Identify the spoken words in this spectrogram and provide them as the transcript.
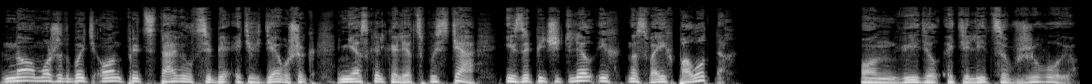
но, может быть, он представил себе этих девушек несколько лет спустя и запечатлел их на своих полотнах? Он видел эти лица вживую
